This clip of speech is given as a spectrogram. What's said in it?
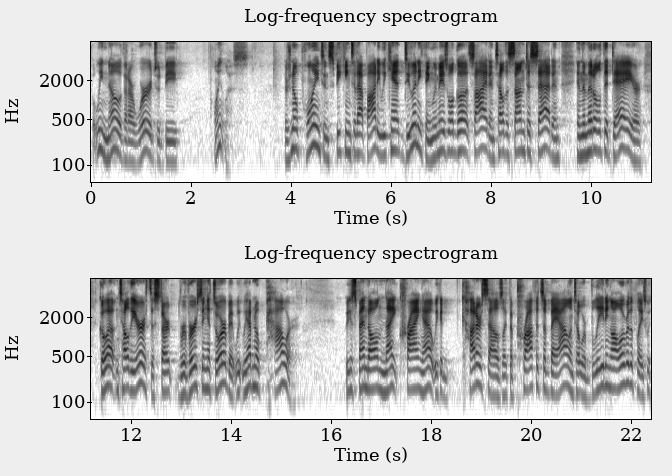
But we know that our words would be pointless. There's no point in speaking to that body. We can't do anything. We may as well go outside and tell the sun to set in, in the middle of the day or go out and tell the earth to start reversing its orbit. We, we have no power. We could spend all night crying out. We could cut ourselves like the prophets of Baal until we're bleeding all over the place. We,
